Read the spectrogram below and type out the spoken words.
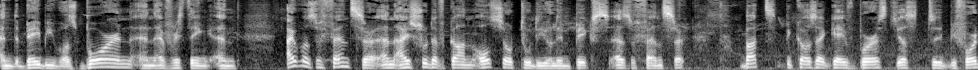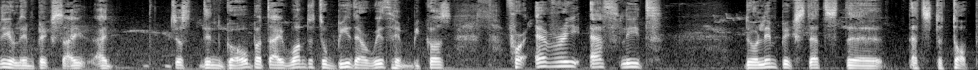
and the baby was born and everything and I was a fencer and I should have gone also to the Olympics as a fencer but because I gave birth just before the Olympics I, I just didn't go but I wanted to be there with him because for every athlete the Olympics that's the that's the top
